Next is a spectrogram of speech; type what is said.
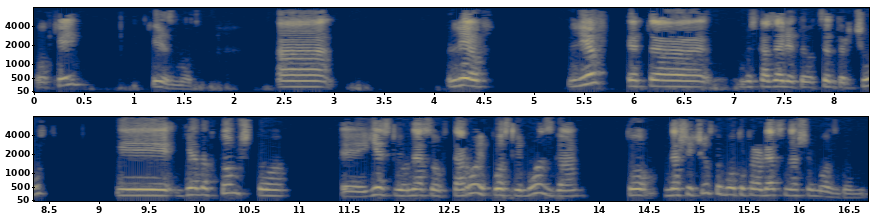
Окей? Через мозг. А, лев. Лев это, мы сказали, это центр чувств. И дело в том, что Э, если у нас он второй после мозга, то наши чувства будут управляться нашим мозгом.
